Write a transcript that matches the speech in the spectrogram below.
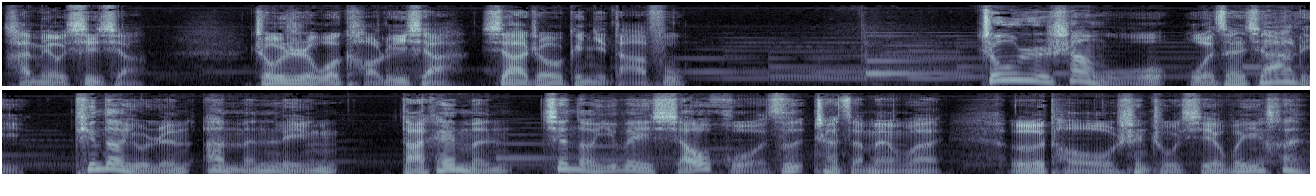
还没有细想。周日我考虑一下，下周给你答复。”周日上午，我在家里听到有人按门铃，打开门，见到一位小伙子站在门外，额头渗出些微汗。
